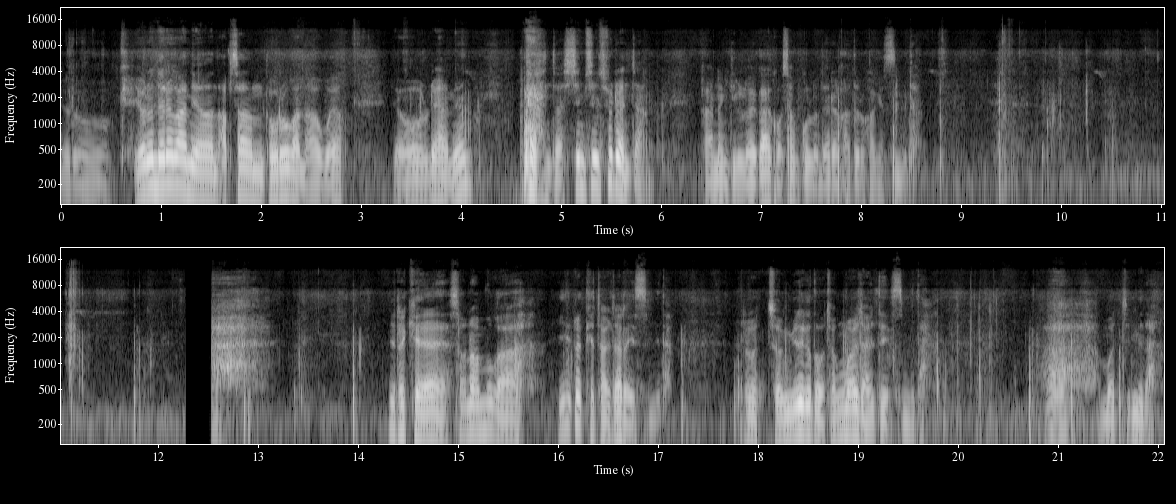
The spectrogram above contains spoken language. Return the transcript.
요렇게 요로 내려가면 앞산 도로가 나오고요. 요래 하면 자 심신 수련장 가는 길로가 고산골로 내려가도록 하겠습니다. 이렇게 소나무가 이렇게 잘 자라 있습니다. 그리고 정비도 정말 잘 되어 있습니다. 아 멋집니다.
